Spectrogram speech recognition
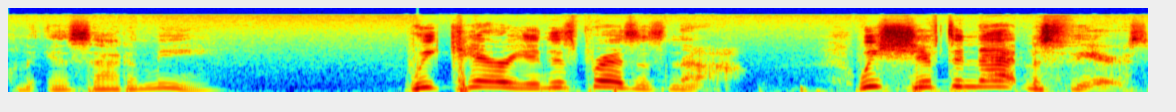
on the inside of me. We carry in his presence now. We shifting atmospheres.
